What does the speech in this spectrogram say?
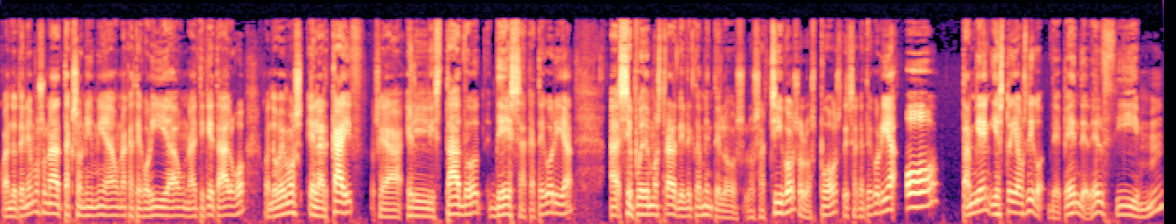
cuando tenemos una taxonomía, una categoría, una etiqueta, algo, cuando vemos el archive, o sea, el listado de esa categoría, ah, se pueden mostrar directamente los, los archivos o los posts de esa categoría o también, y esto ya os digo, depende del theme,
